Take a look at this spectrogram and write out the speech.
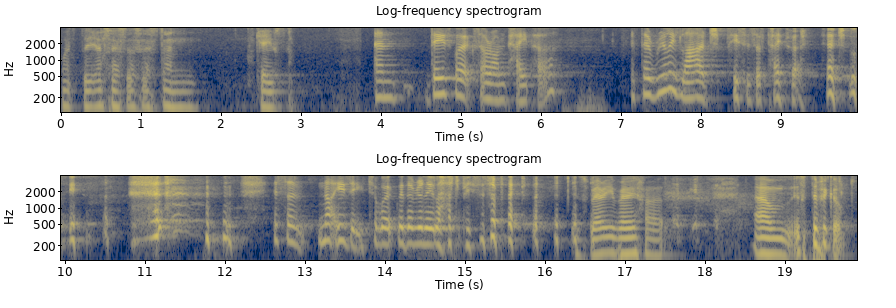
what the ancestors has done caves. And these works are on paper. They're really large pieces of paper, actually. it's so not easy to work with a really large pieces of paper. it's very, very hard. Um, it's difficult.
